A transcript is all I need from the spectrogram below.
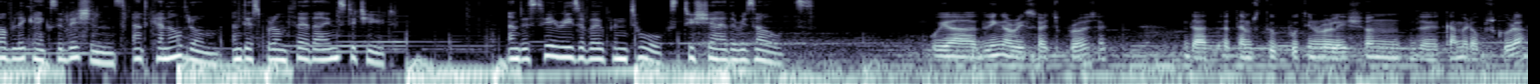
public exhibitions at Canódrom and Espronceda Institute, and a series of open talks to share the results. We are doing a research project that attempts to put in relation the camera obscura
